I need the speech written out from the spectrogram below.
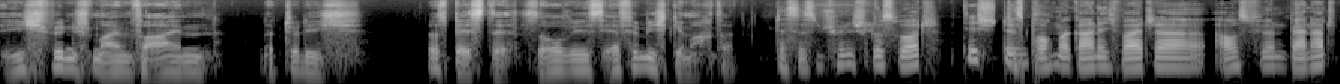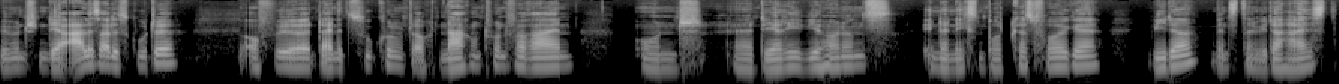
Ich wünsche meinem Verein natürlich das Beste, so wie es er für mich gemacht hat. Das ist ein schönes Schlusswort. Das stimmt. Das braucht man gar nicht weiter ausführen. Bernhard, wir wünschen dir alles, alles Gute, auch für deine Zukunft, auch nach dem Turnverein. Und äh, Derry, wir hören uns in der nächsten Podcast-Folge wieder, wenn es dann wieder heißt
